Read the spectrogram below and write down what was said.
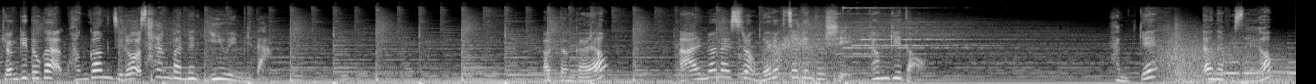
경기도가 관광지로 사랑받는 이유입니다. 어떤가요? 알면 알수록 매력적인 도시 경기도 함께 떠나보세요.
